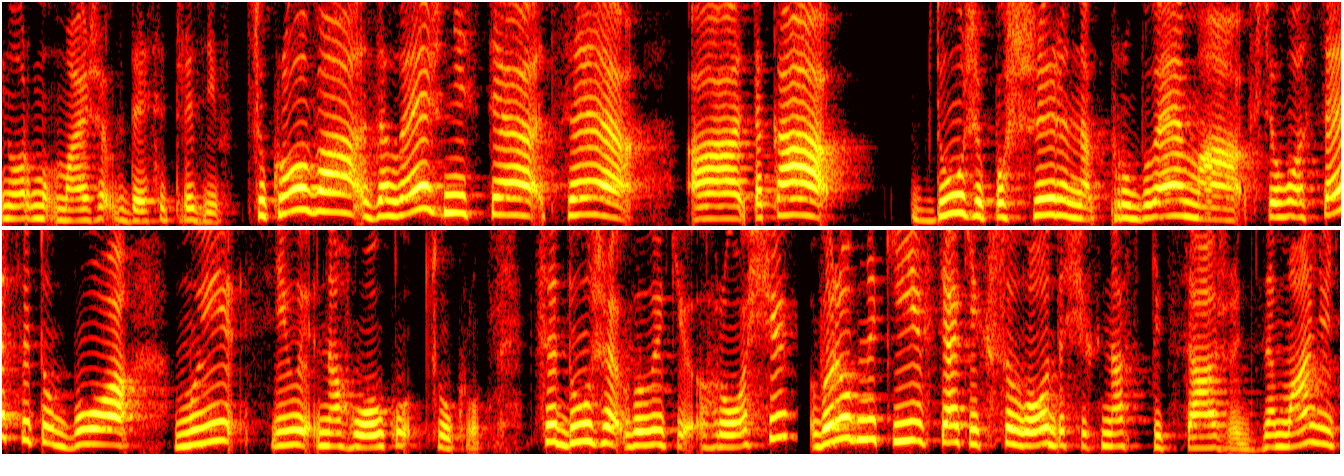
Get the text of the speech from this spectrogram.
норму майже в 10 разів. Цукрова залежність е, це а, така дуже поширена проблема всього всесвіту, бо ми сіли на голку цукру. Це дуже великі гроші. Виробники всяких солодощів нас підсаджують, заманюють,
